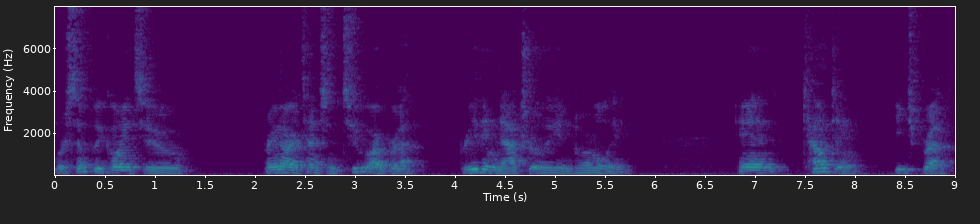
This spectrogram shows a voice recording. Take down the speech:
we're simply going to bring our attention to our breath, breathing naturally and normally, and counting each breath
